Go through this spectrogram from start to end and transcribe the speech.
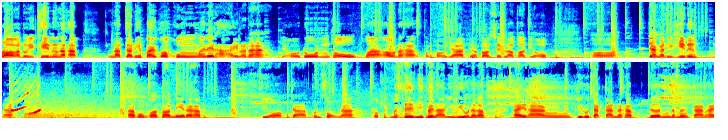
รอกันดูอีกทีนึงนะครับ นับจากนี้ไปก็คงไม่ได้ถ่ายแล้วนะฮะ เดี๋ยวโดนเขาว่าเอานะฮะ ต้องขออนุญาต เดี๋ยวตอนเสร็จแล้วก็เดี๋ยวเอ่อแจ้งกันอีกทีนึงนะครับผมก็ตอนนี้นะครับ ที่ออกจากขนส่งนะ ก็ไม่ได้มีเวลารีวิวนะครับ ให้ทางพี่รู้จักกันนะครับ เดินดำเนินการให้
